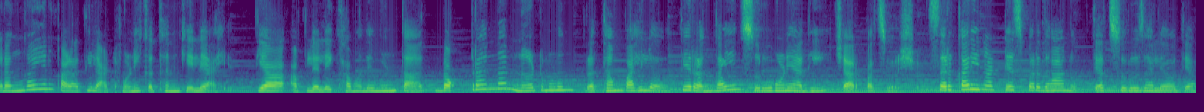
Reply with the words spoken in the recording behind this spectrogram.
रंगायन काळातील आठवणी कथन केल्या आहेत. त्या आपल्या लेखामध्ये म्हणतात डॉक्टरांना नट म्हणून प्रथम पाहिलं ते रंगायन सुरू होण्याआधी चार पाच वर्ष. सरकारी नाट्य स्पर्धा नुकत्याच सुरू झाल्या होत्या.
